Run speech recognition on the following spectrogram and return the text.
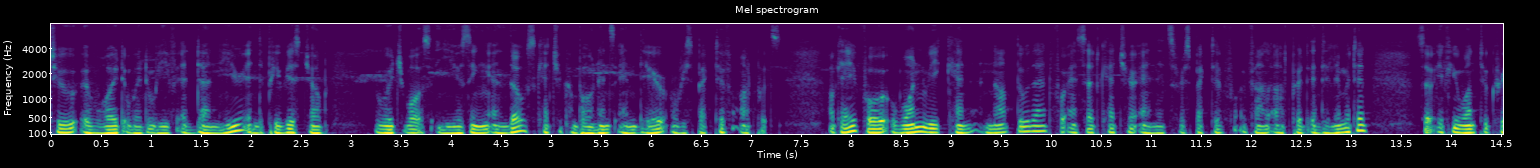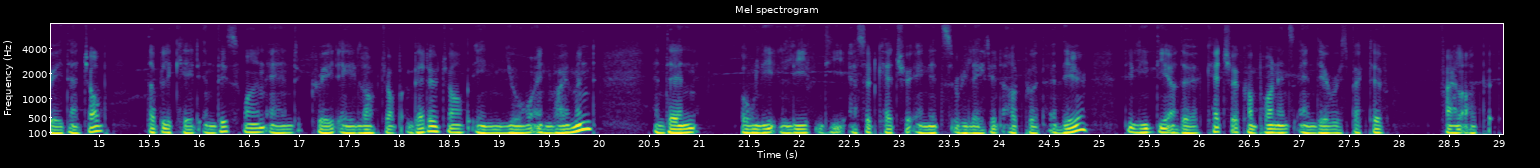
to avoid what we've done here in the previous job, which was using those catcher components and their respective outputs. Okay, for one, we cannot do that for assert catcher and its respective file output delimited. So if you want to create that job, duplicate in this one and create a log job better job in your environment and then only leave the assert catcher and its related output there. Delete the other catcher components and their respective file output.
